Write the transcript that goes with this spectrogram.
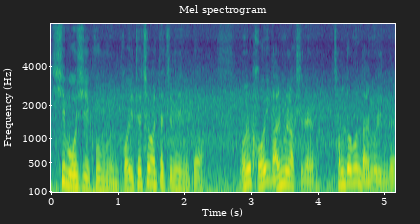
15시 9분. 거의 퇴청할 때쯤이니까 오늘 거의 날물 낚시네요. 참돔은 날물인데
